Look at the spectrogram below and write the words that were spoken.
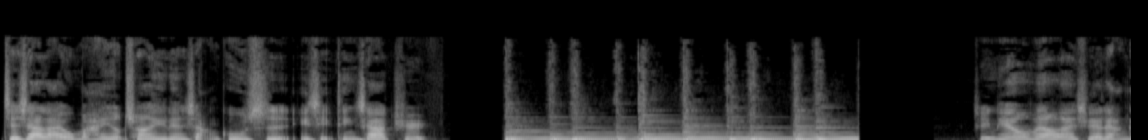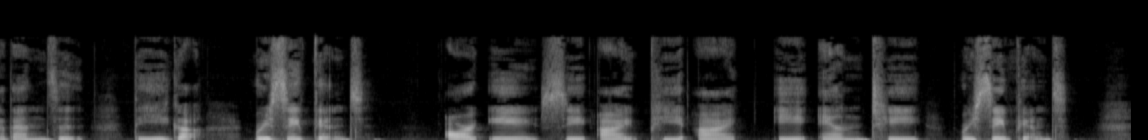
接下来我们还有创意联想故事，一起听下去。今天我们要来学两个单字，第一个 recipient，r e c i p i e n t，recipient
